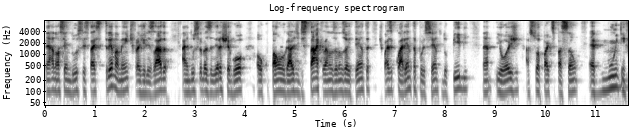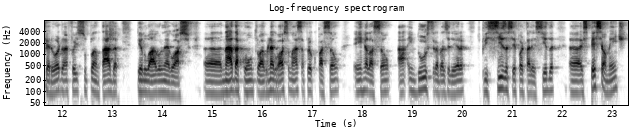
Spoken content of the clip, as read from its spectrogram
Né? A nossa indústria está extremamente fragilizada. A indústria brasileira chegou a ocupar um lugar de destaque lá nos anos 80, de quase 40% do PIB, né? e hoje a sua participação é muito inferior, né? foi suplantada pelo agronegócio. Uh, nada contra o agronegócio, mas a preocupação em relação à indústria brasileira, que precisa ser fortalecida, uh, especialmente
